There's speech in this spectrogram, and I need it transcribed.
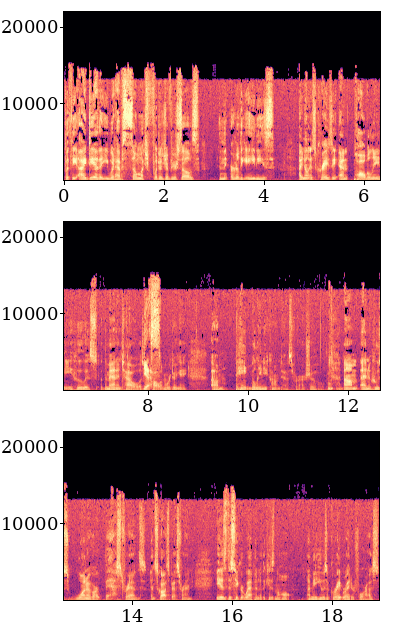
But the idea that you would have so much footage of yourselves in the early 80s. I know it's crazy. And Paul Bellini, who is the man in towel, as Yes. we call him, we're doing a um, paint Bellini contest for our show, um, and who's one of our best friends and Scott's best friend, is the secret weapon of the Kids in the Hall. I mean, he was a great writer for us,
